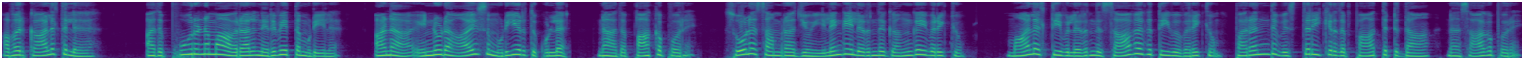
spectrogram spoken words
அவர் காலத்துல அதை பூரணமா அவரால் நிறைவேற்ற முடியல. ஆனா என்னோட ஆயுசு முடியறதுக்குள்ள நான் அதை பார்க்க போறேன். சோழ சாம்ராஜ்யம் இலங்கையிலிருந்து கங்கை வரைக்கும் மாலத்தீவிலிருந்து சாவகத்தீவு வரைக்கும் பறந்து விஸ்தரிக்கிறத பார்த்துட்டு தான் நான் சாக போறேன்.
